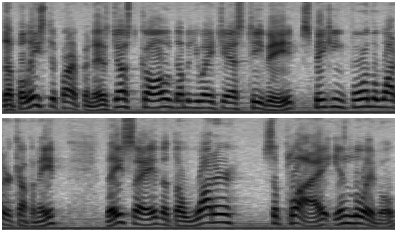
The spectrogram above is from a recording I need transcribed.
The police department has just called WHS-TV, speaking for the water company. They say that the water supply in Louisville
